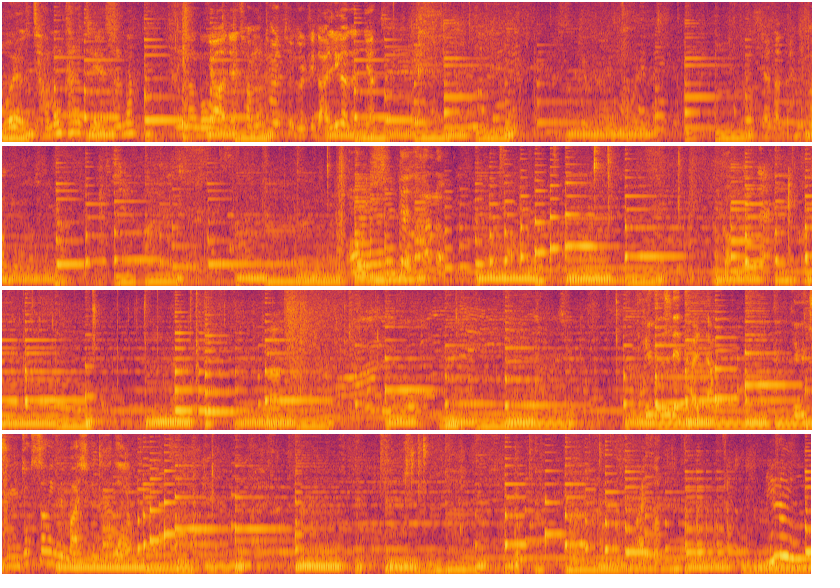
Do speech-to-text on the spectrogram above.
뭐야 자몽 타르트예요 설마? 한번 먹어 야, 내 자몽 타르트 왜 이렇게 난리가 났냐? 야, 나도 한번 먹어. 어 신대 달라 근데 달다. 되게 중독성 있는 맛이긴 하다. 맛있어. 음.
